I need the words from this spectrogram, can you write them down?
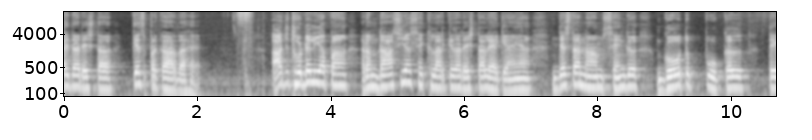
ਅੱਜ ਦਾ ਰਿਸ਼ਤਾ ਕਿਸ ਪ੍ਰਕਾਰ ਦਾ ਹੈ। ਅੱਜ ਤੁਹਾਡੇ ਲਈ ਆਪਾਂ ਰਮਦਾਸੀਆ ਸਿੱਖ ਲੜਕੇ ਦਾ ਰਿਸ਼ਤਾ ਲੈ ਕੇ ਆਏ ਹਾਂ ਜਿਸ ਦਾ ਨਾਮ ਸਿੰਘ ਗੋਤ ਭੂਕਲ ਤੇ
